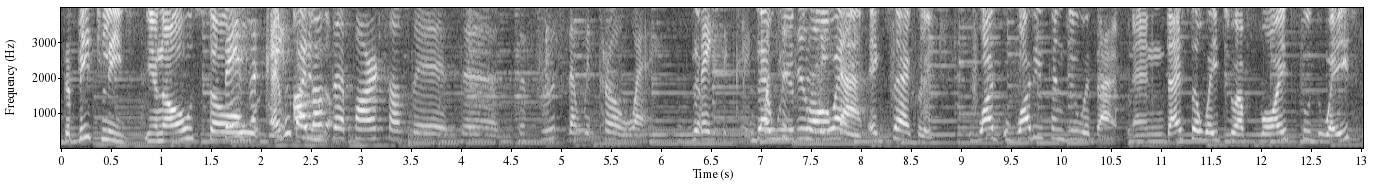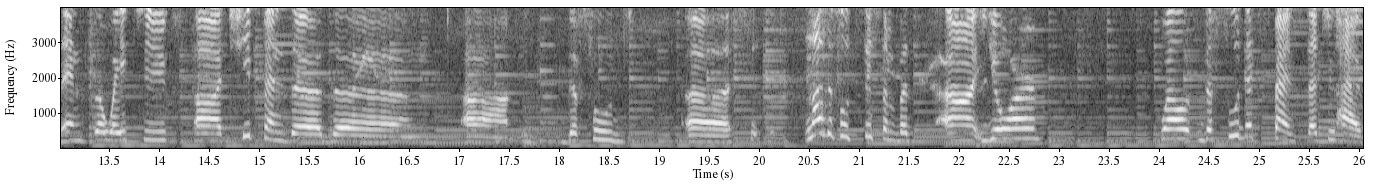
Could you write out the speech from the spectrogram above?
the beet leaves, you know. So basically, all of the parts of the, the, the fruits that we throw away. The, basically, that what we throw away. That. Exactly what what you can do with that. And that's a way to avoid food waste and it's a way to uh, cheapen the the uh, the food uh, not the food system but uh, your well the food expense that you have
